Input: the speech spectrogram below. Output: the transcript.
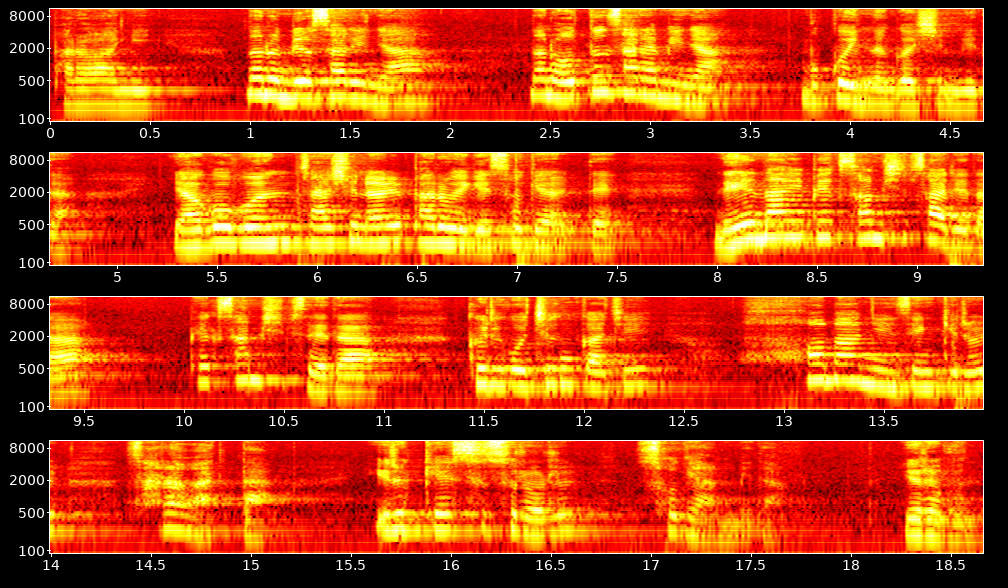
바로 왕이 너는 몇 살이냐? 너는 어떤 사람이냐? 묻고 있는 것입니다. 야곱은 자신을 바로에게 소개할 때 내 나이 130살이다. 130세다. 그리고 지금까지 험한 인생길을 살아왔다. 이렇게 스스로를 소개합니다. 여러분,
